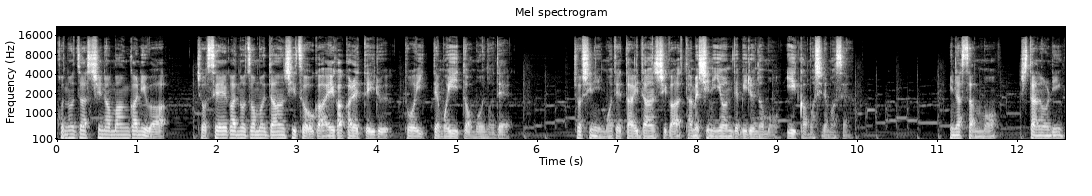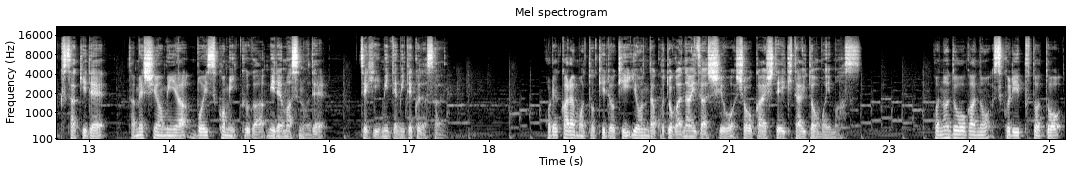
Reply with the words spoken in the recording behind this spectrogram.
この雑誌の漫画には女性が望む男子像が描かれていると言ってもいいと思うので、女子にモテたい男子が試しに読んでみるのもいいかもしれません。皆さんも下のリンク先で試し読みやボイスコミックが見れますので、ぜひ見てみてください。これからも時々読んだことがない雑誌を紹介していきたいと思います。この動画のスクリプトと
